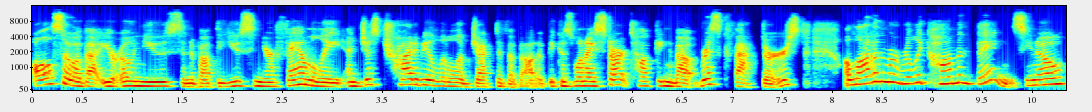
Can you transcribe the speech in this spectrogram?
also about your own use and about the use in your family and just try to be a little objective about it. Because when i start talking about risk factors a lot of them are really common things you know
